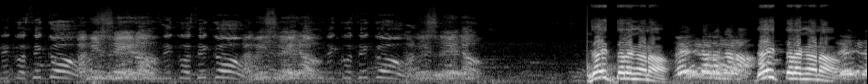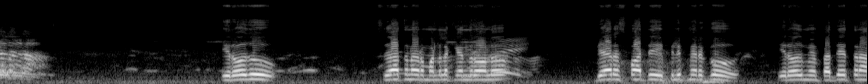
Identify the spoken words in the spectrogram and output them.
సిగ్గు సిగ్గు. సిగ్గు సిగ్గు. సిగ్గు సిగ్గు. జై తెలంగాణ. జై తెలంగాణ. ఈరోజు సుజాతనగర్ మండల కేంద్రంలో బీఆర్ఎస్ పార్టీ పిలుపు మేరకు ఈరోజు మేము పెద్ద ఎత్తున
